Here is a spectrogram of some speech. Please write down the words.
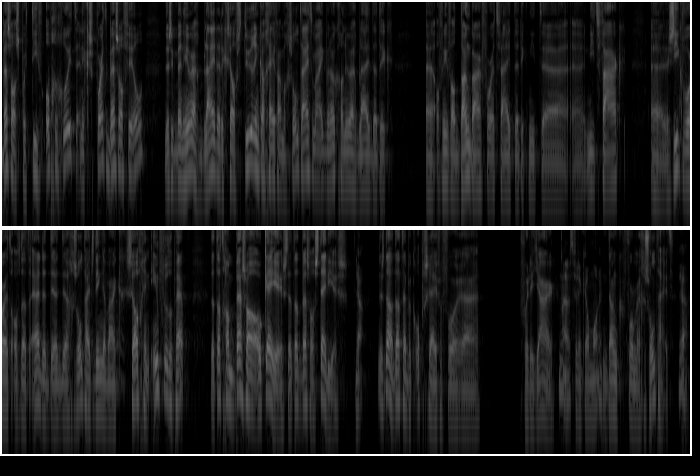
best wel sportief opgegroeid en ik sport best wel veel. Dus ik ben heel erg blij dat ik zelf sturing kan geven aan mijn gezondheid. Maar ik ben ook gewoon heel erg blij dat ik, of in ieder geval dankbaar voor het feit dat ik niet, niet vaak eh, ziek word. Of dat eh, de, de, de gezondheidsdingen waar ik zelf geen invloed op heb, dat dat gewoon best wel oké is. Dat dat best wel steady is. Ja. Dus nou, dat heb ik opgeschreven voor, eh, voor dit jaar. Nou, dat vind ik heel mooi. Dank voor mijn gezondheid. Ja.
